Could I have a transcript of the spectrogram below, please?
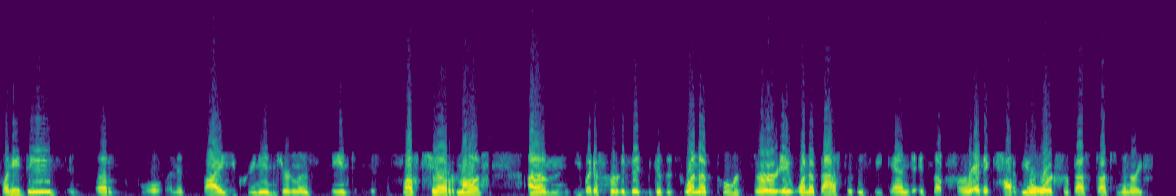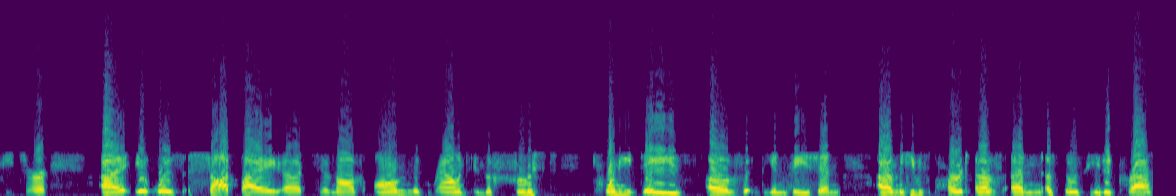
20 Days in Mariupol, and it's by a Ukrainian journalist named Mstislav Chernov. Um, you might have heard of it because it's won a Pulitzer. It won a BAFTA this weekend. It's up for an Academy Award for Best Documentary Feature. Uh, it was shot by uh, Chernov on the ground in the first 20 days of the invasion. Um, he was part of an Associated Press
